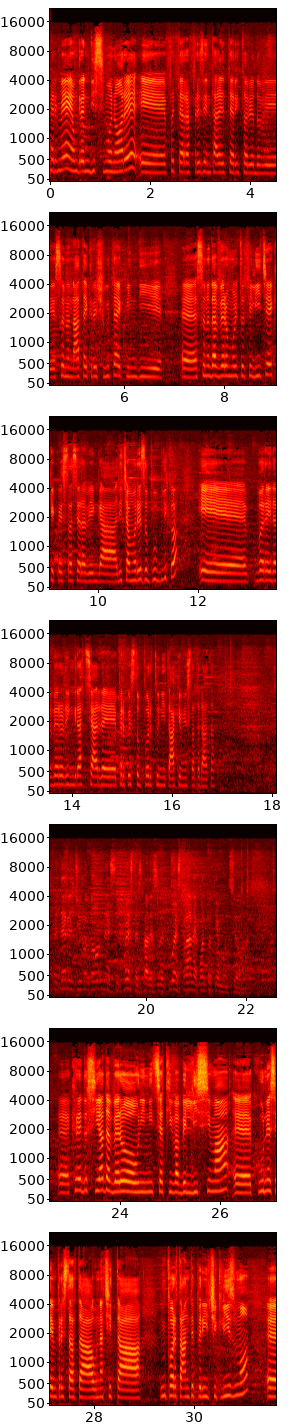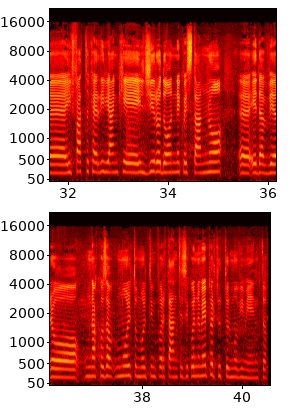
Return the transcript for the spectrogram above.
per me è un grandissimo onore e poter rappresentare il territorio dove sono nata e cresciuta e quindi eh, sono davvero molto felice che questa sera venga diciamo, reso pubblico e vorrei davvero ringraziare per questa opportunità che mi è stata data. Vedere il Giro Donne su queste strade, sulle tue strade, quanto ti emoziona? Eh, credo sia davvero un'iniziativa bellissima, eh, Cuneo è sempre stata una città importante per il ciclismo, eh, il fatto che arrivi anche il Giro Donne quest'anno eh, è davvero una cosa molto molto importante secondo me per tutto il movimento.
